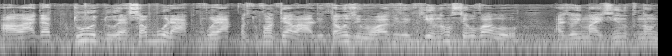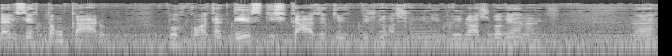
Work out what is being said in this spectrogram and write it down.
alaga tudo, é só buraco, buraco para tu quanto é lado. Então os imóveis aqui eu não sei o valor, mas eu imagino que não deve ser tão caro por conta desse descaso aqui dos nossos, dos nossos governantes, né?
